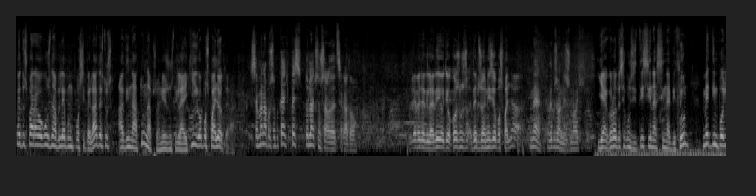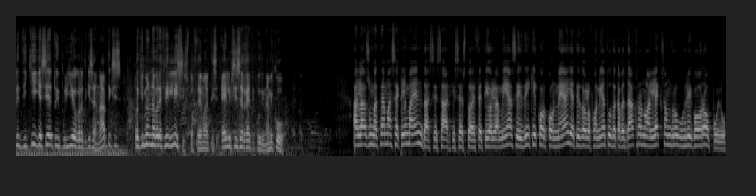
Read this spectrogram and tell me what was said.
με τους παραγωγούς να βλέπουν πως οι πελάτες τους αδυνατούν να ψωνίζουν στη λαϊκή όπως παλιότερα. Σε μένα προσωπικά έχει πέσει τουλάχιστον 40%. Βλέπετε δηλαδή ότι ο κόσμος δεν ψωνίζει όπως παλιά. Ναι, δεν ψωνίζουν, όχι. Οι αγρότες έχουν ζητήσει να συναντηθούν με την πολιτική ηγεσία του Υπουργείου Αγροτικής Ανάπτυξης προκειμένου να βρεθεί λύση στο θέμα της έλλειψης εργατικού δυναμικού. Αλλάζουμε θέμα σε κλίμα έντασης. Άρχισε στο εφετείο Λαμίας η δίκη Κορκονέα για τη δολοφονία του 15χρονου Αλέξανδρου Γρηγορόπουλου.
